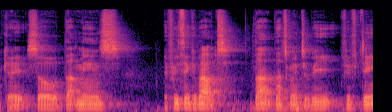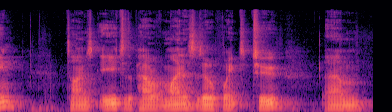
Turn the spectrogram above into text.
Okay, so that means if we think about that, that's going to be 15 times e to the power of minus 0.2 um,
